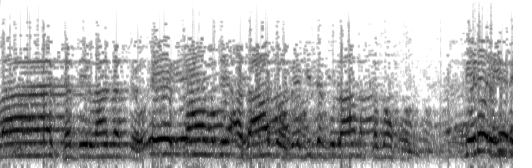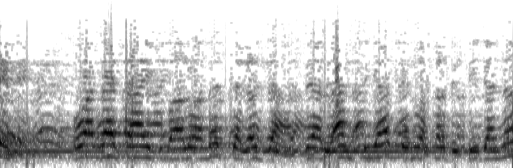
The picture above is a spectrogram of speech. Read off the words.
لاکھ دی لانت اے قوم جے آزاد ہوے گی تے غلام کدوں ہون کیڑے رہندے وہ آندا تا اقبال آندا چگل جا، تے لانتیا تینو عقل دتی جانا۔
